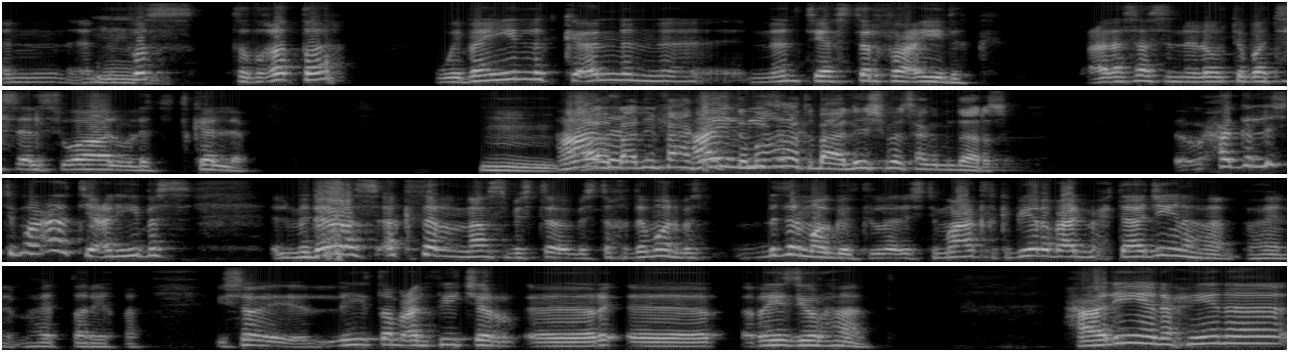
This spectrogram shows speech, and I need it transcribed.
إن الفص تضغطه ويبين لك كأن إن أنت ترفع إيدك على أساس انه لو تبغى تسأل سؤال ولا تتكلم. هذا بعدين في حق الاجتماعات بعد ليش بس حق المدارس؟ وحق الاجتماعات يعني هي بس المدارس أكثر الناس بيستخدمونها بس مثل ما قلت الاجتماعات الكبيرة بعد محتاجينها بهي الطريقة. اللي هي طبعا feature raise your hand حاليا الحين آه،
